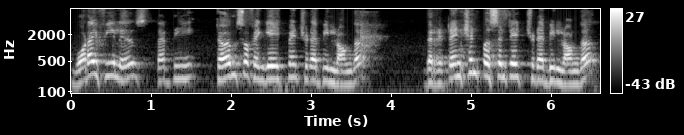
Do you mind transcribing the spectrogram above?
what I feel is that the terms of engagement should have been longer. The retention percentage should have been longer.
